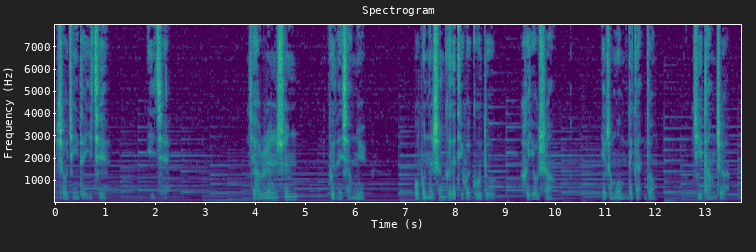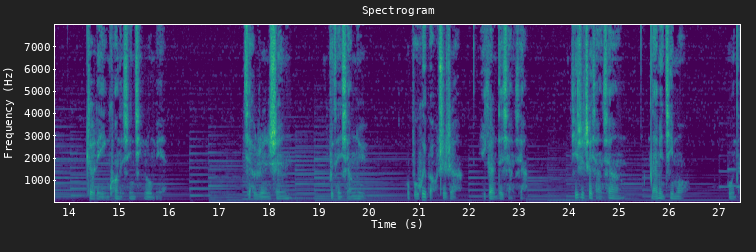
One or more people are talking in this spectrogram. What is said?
收紧你的一切，一切。假如人生不能相遇，我不能深刻的体会孤独和忧伤，有着莫名的感动，激荡着热泪盈眶的心情入眠。假如人生。不曾相遇，我不会保持着一个人的想象，即使这想象难免寂寞无奈，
